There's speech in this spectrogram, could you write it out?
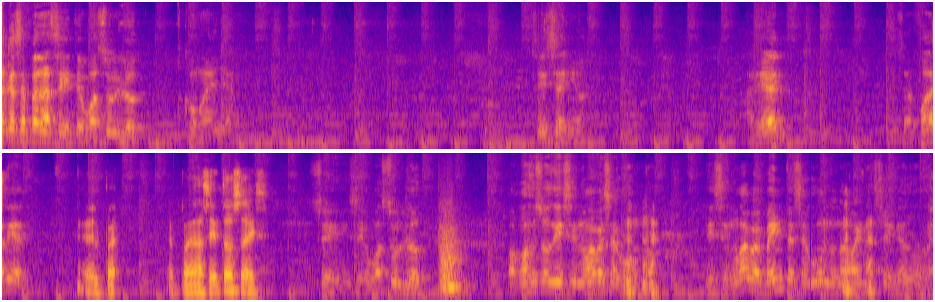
saque ese pedacito y voy a hacer un look con ella. Sí, señor. Ariel. ¿Se fue Ariel? El, pe el pedacito 6. Sí, sí, voy a hacer un look. Voy a coger esos 19 segundos. 19, 20 segundos, una vaina así que dure.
